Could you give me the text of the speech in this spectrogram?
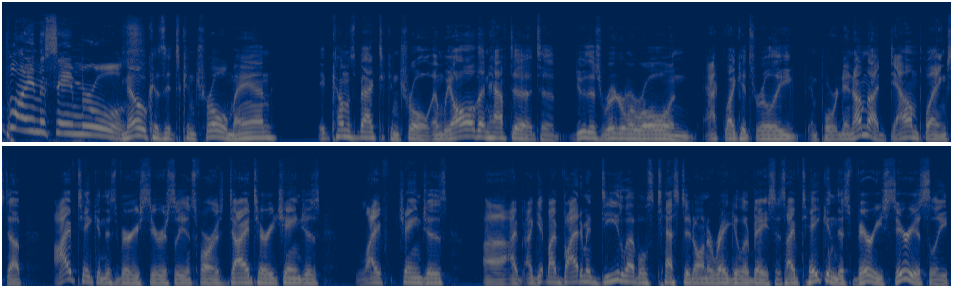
applying the same rules. No, because it's control, man. It comes back to control, and we all then have to to do this rigmarole and act like it's really important. And I'm not downplaying stuff. I've taken this very seriously as far as dietary changes, life changes. Uh, I, I get my vitamin D levels tested on a regular basis. I've taken this very seriously.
